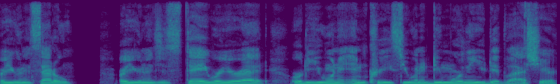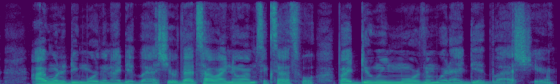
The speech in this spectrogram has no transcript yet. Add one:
Are you going to settle? Are you going to just stay where you're at? Or do you want to increase? You want to do more than you did last year? I want to do more than I did last year. That's how I know I'm successful by doing more than what I did last year.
